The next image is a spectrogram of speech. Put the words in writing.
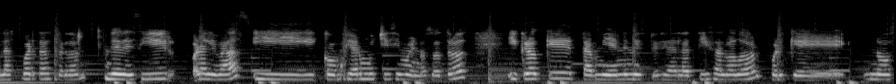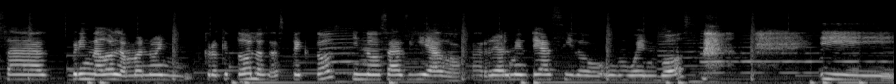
las puertas perdón, de decir, órale vas y confiar muchísimo en nosotros. Y creo que también en especial a ti, Salvador, porque nos has brindado la mano en creo que todos los aspectos y nos has guiado. Realmente has sido un buen voz y,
